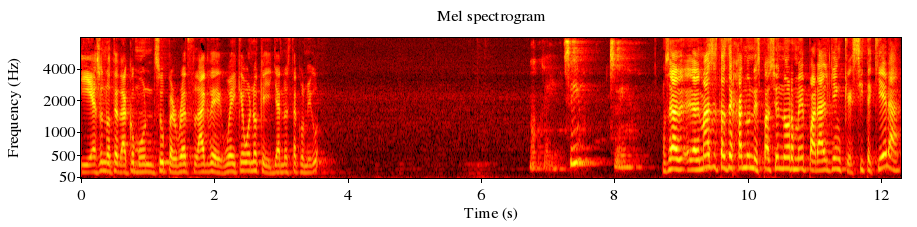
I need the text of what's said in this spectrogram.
¿Y eso no te da como un super red flag de, güey, qué bueno que ya no está conmigo? Ok, sí. Sí. O sea, además estás dejando un espacio enorme para alguien que sí te quiera.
